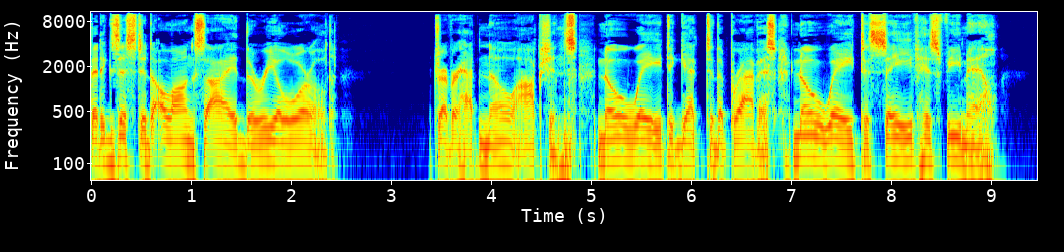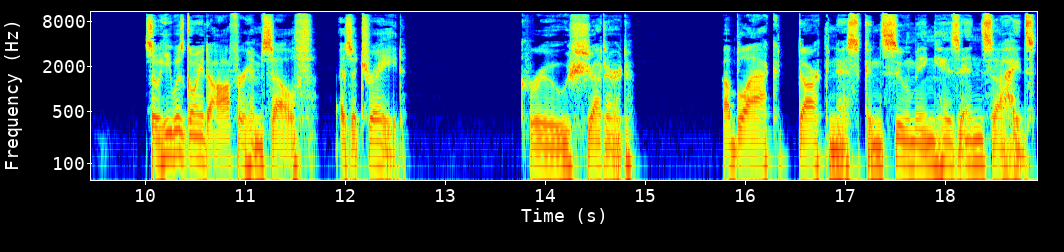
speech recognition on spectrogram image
that existed alongside the real world. Trevor had no options, no way to get to the Pravis, no way to save his female. So he was going to offer himself as a trade. Crew shuddered. A black darkness consuming his insides,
